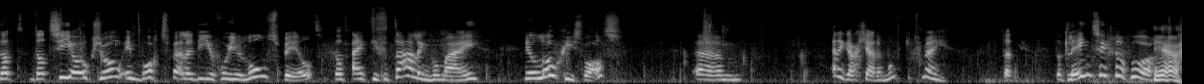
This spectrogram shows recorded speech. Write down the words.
dat, dat zie je ook zo in bordspellen die je voor je lol speelt. Dat eigenlijk die vertaling voor mij heel logisch was. Ehm, en ik dacht, ja, daar moet ik iets mee. Dat, dat leent zich daarvoor. ja,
